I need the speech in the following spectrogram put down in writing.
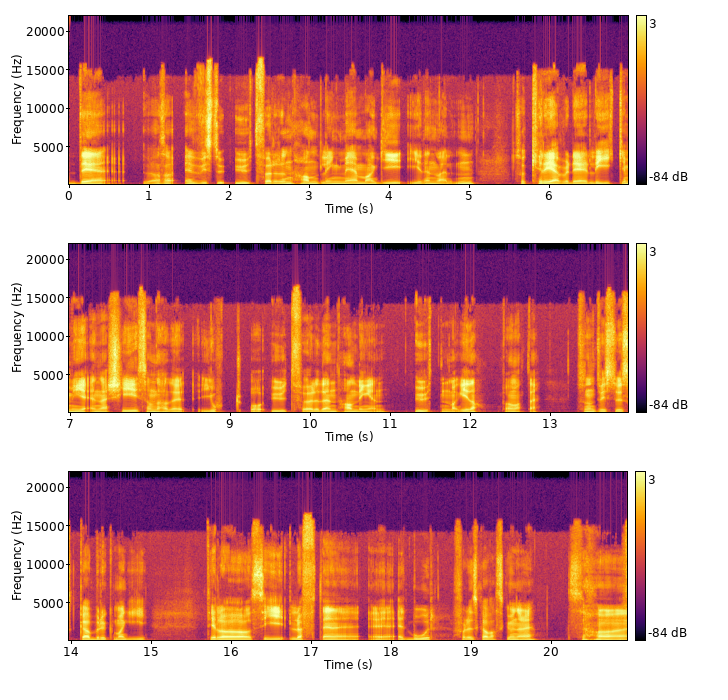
det Altså, eh, hvis du utfører en handling med magi i den verden, så krever det like mye energi som det hadde gjort å utføre den handlingen uten magi, da, på en måte. Sånn at hvis du skal bruke magi til å si løfte eh, et bord, for du skal vaske under det, så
